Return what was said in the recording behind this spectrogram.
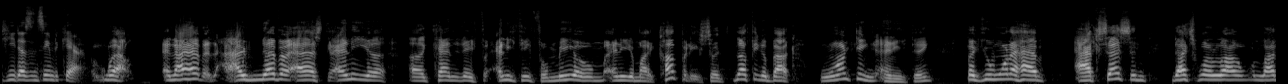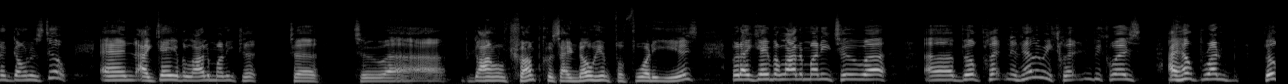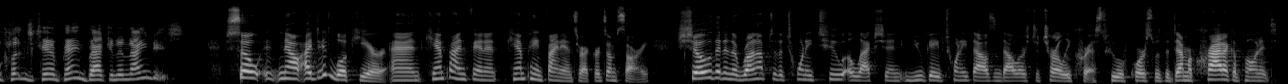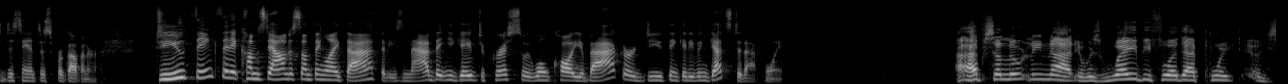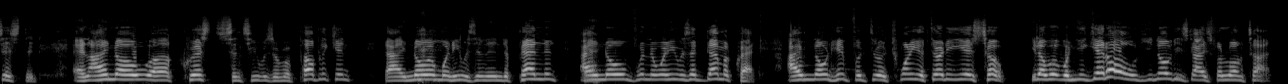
he doesn't seem to care. Well, and I haven't. I've never asked any uh, uh, candidate for anything for me or any of my companies. So it's nothing about wanting anything, but you want to have access, and that's what a lot, a lot of donors do. And I gave a lot of money to to to uh, Donald Trump because I know him for 40 years, but I gave a lot of money to uh, uh, Bill Clinton and Hillary Clinton because I helped run Bill Clinton's campaign back in the 90s. So now I did look here, and campaign, campaign finance records, I'm sorry, show that in the run up to the 22 election, you gave $20,000 to Charlie Crist, who, of course, was the Democratic opponent to DeSantis for governor. Do you think that it comes down to something like that, that he's mad that you gave to Crist so he won't call you back, or do you think it even gets to that point? Absolutely not. It was way before that point existed. And I know uh, Crist since he was a Republican I know him when he was an independent. Yeah. I know him from when he was a Democrat. I've known him for 20 or 30 years too. You know, when you get old, you know these guys for a long time.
